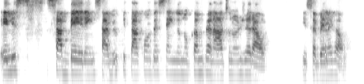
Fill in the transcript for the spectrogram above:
eles saberem, sabe, o que está acontecendo no campeonato no geral. Isso é bem legal.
